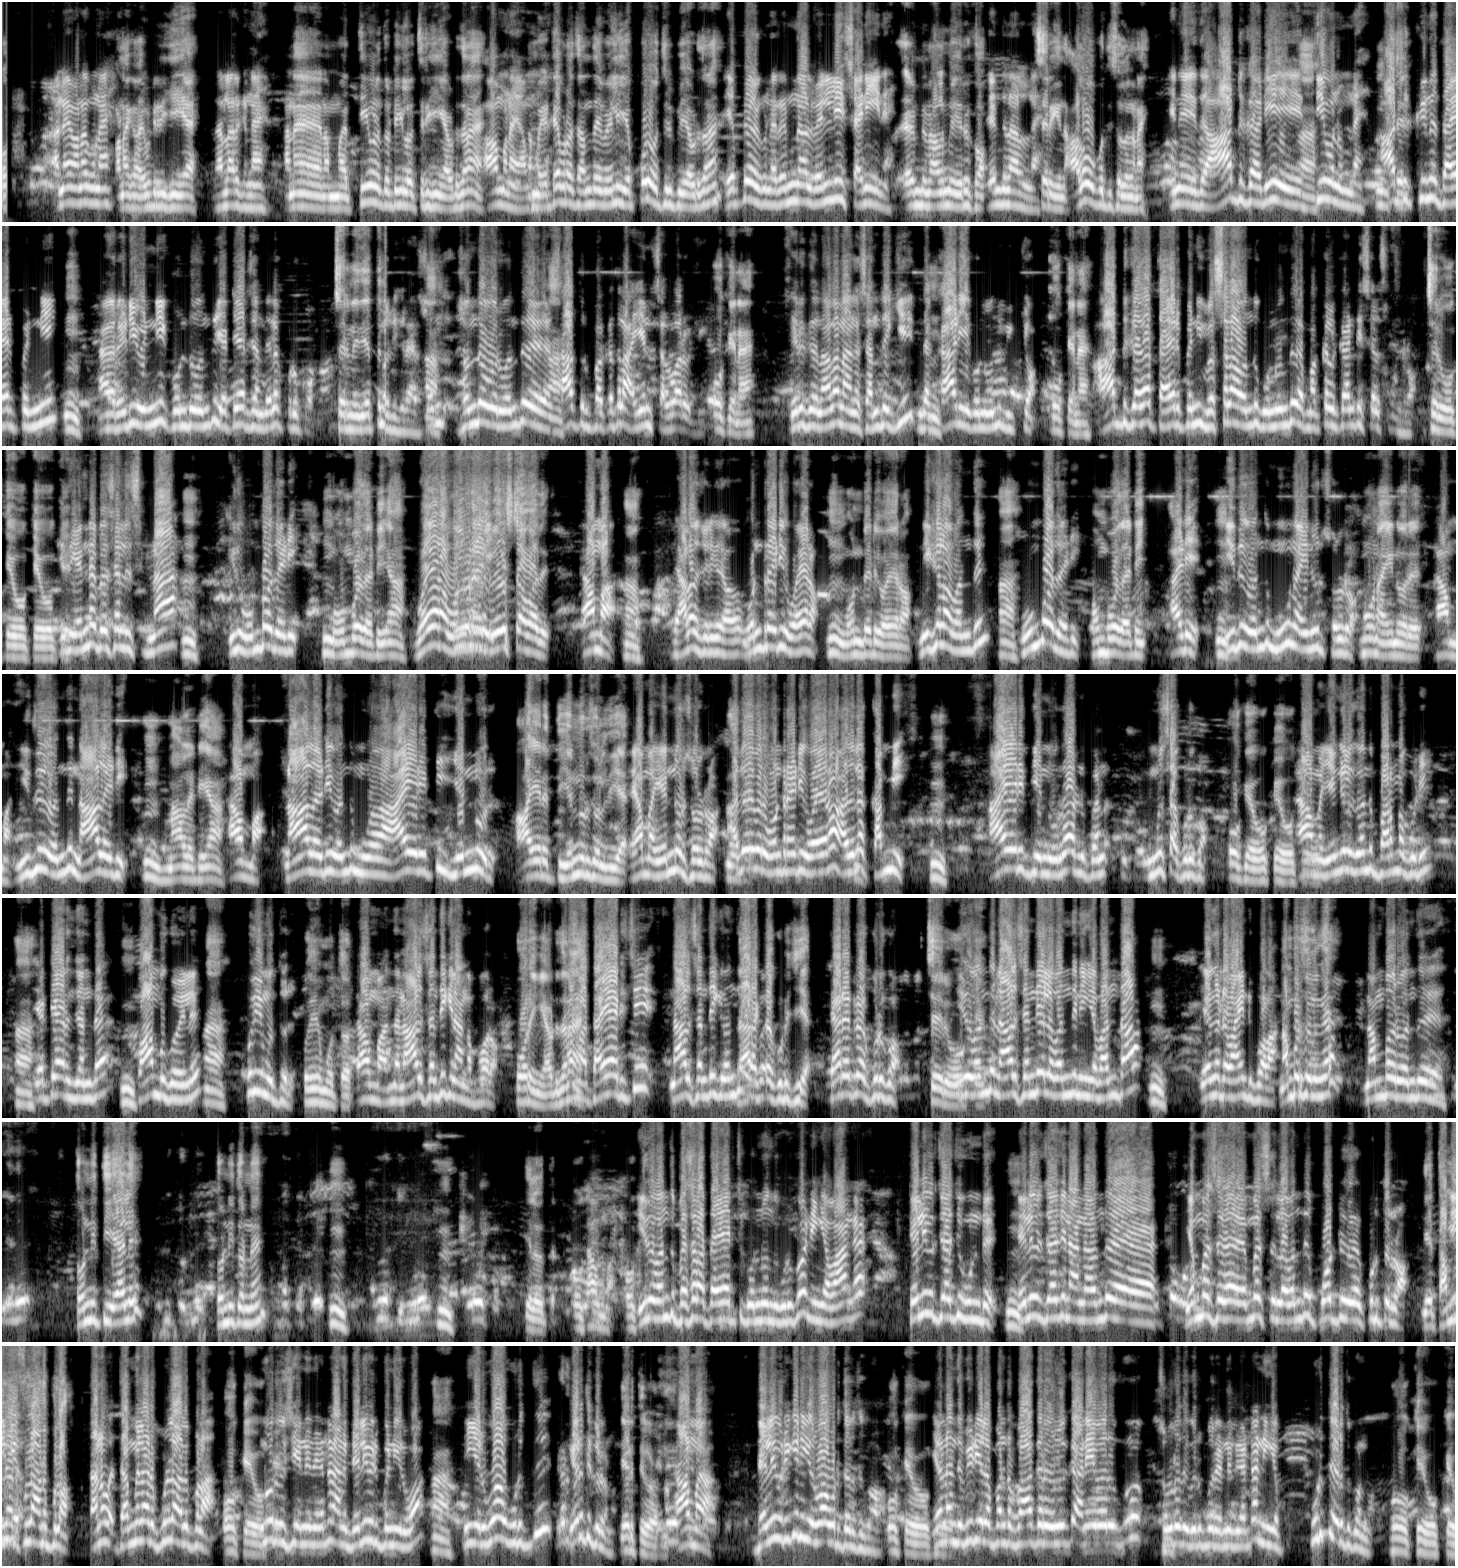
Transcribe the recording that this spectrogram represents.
அண்ணே வணக்கம்ண்ணே. வணக்கம். எப்படி இருக்கீங்க? நல்லா இருக்குண்ணே. அண்ணே நம்ம தீவன தொட்டிகள் வச்சிருக்கீங்க அப்படிதானே? ஆமாண்ணே ஆமா நம்ம எட்டயபுரம் சந்தை வெளி எப்போது வச்சிருப்பீங்க அப்படிதானே? எப்போ இருக்குண்ணே. ரெண்டு நாள் வெள்ளி சனிண்ணே. ரெண்டு நாளுமே இருக்கும். ரெண்டு நாள்ண்ணே. சரி இந்த அளவை பத்தி சொல்லுங்கண்ணே. என்ன இது ஆட்டுக்காடி. தீவனம்ண்ணே. ஆட்டுக்குன்னு தயார் பண்ணி. நாங்க ரெடி பண்ணி கொண்டு வந்து எட்டையார் சந்தையில கொடுப்போம். சரி எத்தனை சொந்த- ஊர் வந்து சாத்தூர் பக்கத்துல ஐயன் சல்வார்வட்டி ஓகேண்ணே. இருக்கிறதுனால நாங்க சந்தைக்கு இந்த காடியை கொண்டு வந்து விற்கும். ஓகேண்ணே. ஆட்டுக்காக தயார் பண்ணி வெசலா வந்து கொண்டு வந்து மக்களுக்காண்டி சேல்ஸ் பண்றோம். சரி ஓகே ஓகே ஓகே. இது என்ன ஸ்பெஷலிஸ்ட்னா. இது ஒன்பது அடி. ஒன்பது அடி உயரம் ஒன்றரை வேஸ்ட் ஆகாது. ஆமா. அளவு சொல்லிக்கிறேன் ஒன்றரை அடி உயரம். ஒன்றரை அடி உயரம். நிகழம் வந்து. ஒன்பது அடி. ஒன்பது அடி. அடி. இது வந்து மூணு ஐநூறு சொல்றோம். மூணு ஐநூறு. ஆமா. இது வந்து நாலு அடி. நாலு அடியா? ஆமா. நாலு அடி வந்து ஆயிரத்தி எண்ணூறு. ஆயிரத்தி எண்ணூறு சொல்லுதிய. ஆமா எண்ணூறு சொல்றோம். அதே மாதிரி ஒன்றரை அடி உயரம் அதுல கம்மி. ஆயிரத்தி எண்ணூறு ரூபா முழுசா கொடுக்கும் ஓகே ஓகே ஓகே. ஆமா எங்களுக்கு வந்து பரமக்குடி. எட்டையாரம் சந்தை. பாம்பு கோயில். புதியமுத்தூர். புதிய மூத்தோர் ஆமா அந்த நாலு சந்தைக்கு நாங்க போறோம். போறீங்க அப்படிதானே? தயாரிச்சு நாலு சந்தைக்கு வந்து டேரக்டா குடிச்சிய? டேரக்டா கொடுக்கும். சரி இது வந்து நாலு சந்தையில வந்து நீங்க வந்தா. எங்கிட்ட வாங்கிட்டு போலாம். நம்பர் சொல்லுங்க. நம்பர் வந்து தொண்ணூத்தி ஏழு தொண்ணூத்தொன்னு எழுபத்தெட்டு இது வந்து பெசலா தயாரிச்சு கொண்டு வந்து கொடுக்கும். நீங்க வாங்க. டெலிவரி சார்ஜ் உண்டு. டெலிவரி சார்ஜ் நாங்க வந்து எம்எஸ் எம்எஸ்ல வந்து போட்டு கொடுத்துடுறோம். ஏ, தமிழ்நாடு ஃபுல்லா அனுப்பலாம். தமிழ்நாடு ஃபுல்லா அனுப்பலாம். ஓகே இன்னொரு விஷயம் என்னன்னா நாங்க டெலிவரி பண்ணிடுவோம். நீங்க ரூபா கொடுத்து எடுத்துக்கிடணும். எடுத்துக்கலாம் ஆமா. டெலிவரிக்கு நீங்க ரூபா கொடுத்து எடுத்துக்கணும். Okay okay. ஏன்னா இந்த வீடியோல பண்ற பாக்குறவங்களுக்கு அனைவருக்கும் சொல்றது விருப்பம் என்னன்னு கேட்டா நீங்க கொடுத்து எடுத்துக்கணும். Okay okay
